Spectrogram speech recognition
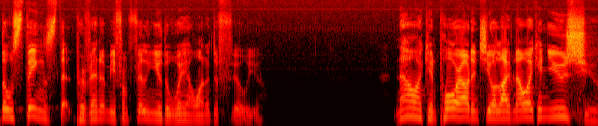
those things that prevented me from filling you the way I wanted to fill you. Now I can pour out into your life. Now I can use you.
